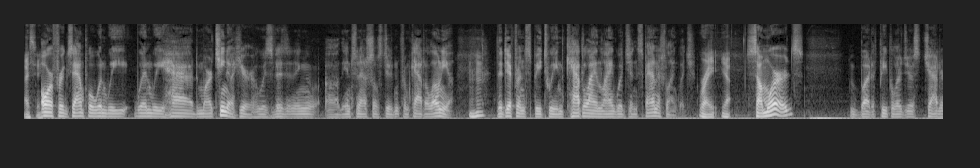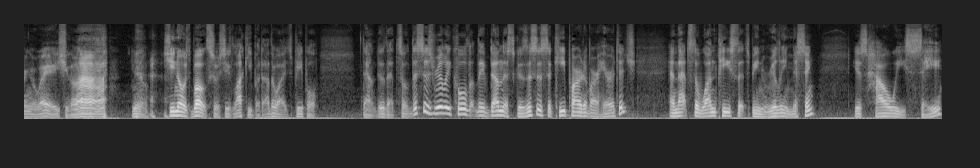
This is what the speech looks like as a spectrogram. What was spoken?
I see. Or, for example, when we when we had Martina here, who was visiting uh, the international student from Catalonia, Mhm. the difference between Catalan language and Spanish language. Right. Yeah. Some words, but if people are just chattering away, she goes ah, you know. she knows both, so she's lucky. But otherwise, people don't do that. So this is really cool that they've done this because this is a key part of our heritage, and that's the one piece that's been really missing, is how we say,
